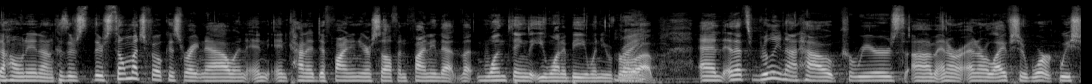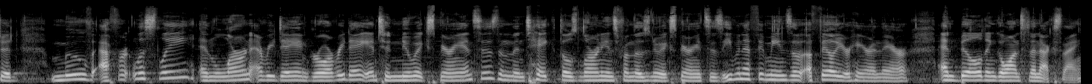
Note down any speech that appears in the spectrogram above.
to hone in on because there's there's so much focus right now and, and, and kind of defining yourself and finding that, that one thing that you want to be when you grow right. up. And, and that's really not how careers um, and, our, and our life should work. We should move effortlessly and learn every day and grow every day into new experiences and then take those learnings from those new experiences, even if it means a, a failure here and there, and build and go on to the next thing.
